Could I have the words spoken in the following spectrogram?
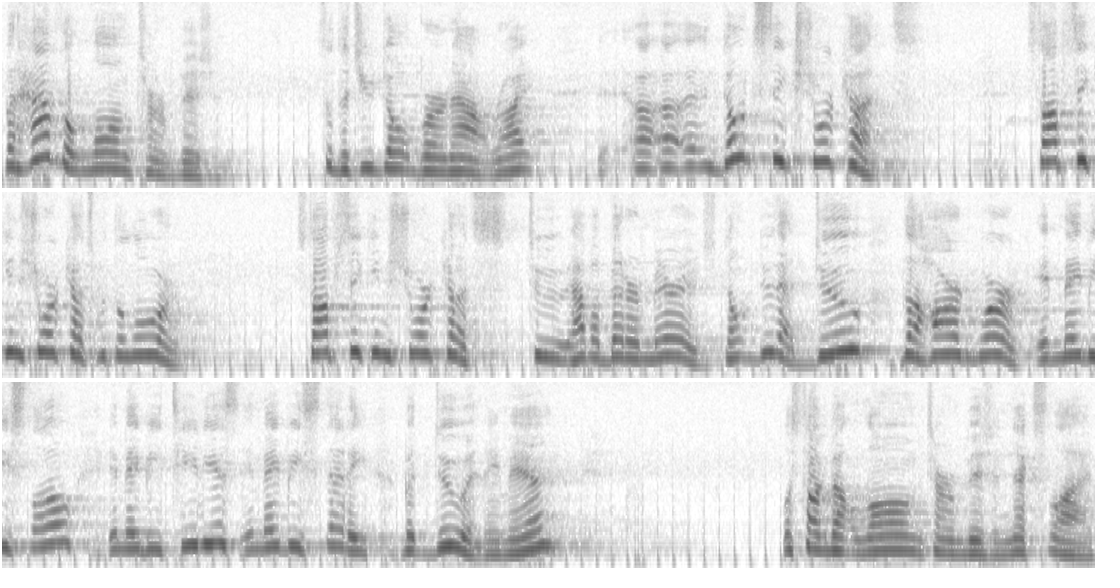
but have the long term vision so that you don't burn out, right? Uh, uh, and don't seek shortcuts. Stop seeking shortcuts with the Lord. Stop seeking shortcuts to have a better marriage. Don't do that. Do the hard work. It may be slow, it may be tedious, it may be steady, but do it. Amen? Let's talk about long term vision. Next slide.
